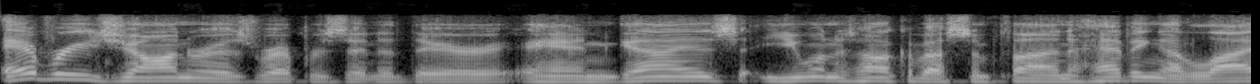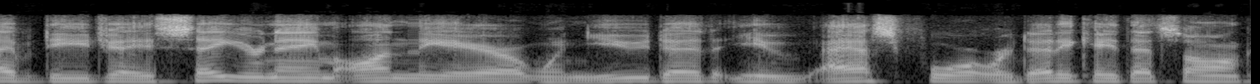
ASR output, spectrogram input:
Every genre is represented there. And guys, you want to talk about some fun? Having a live DJ say your name on the air when you did you ask for or dedicate that song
